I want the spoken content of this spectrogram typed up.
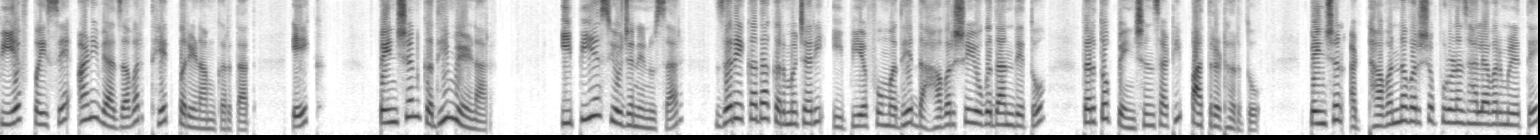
पीएफ पैसे आणि व्याजावर थेट परिणाम करतात. एक पेन्शन कधी मिळणार? ईपीएस योजनेनुसार जर एखादा कर्मचारी ईपीएफओमध्ये दहा वर्षे योगदान देतो तर तो पेन्शनसाठी पात्र ठरतो. पेन्शन अठ्ठावन्न वर्ष पूर्ण झाल्यावर मिळते.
